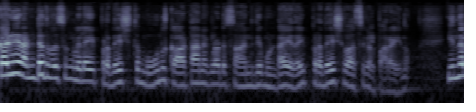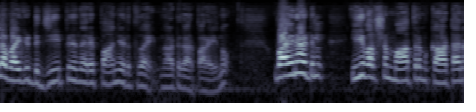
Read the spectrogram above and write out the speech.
കഴിഞ്ഞ രണ്ട് ദിവസങ്ങളിലായി പ്രദേശത്ത് മൂന്ന് കാട്ടാനകളുടെ സാന്നിധ്യം ഉണ്ടായതായി പ്രദേശവാസികൾ പറയുന്നു. ഇന്നലെ വൈകിട്ട് ജീപ്പിന് നേരെ പാഞ്ഞെടുത്തതായി നാട്ടുകാർ പറയുന്നു. വയനാട്ടിൽ ഈ വർഷം മാത്രം കാട്ടാന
